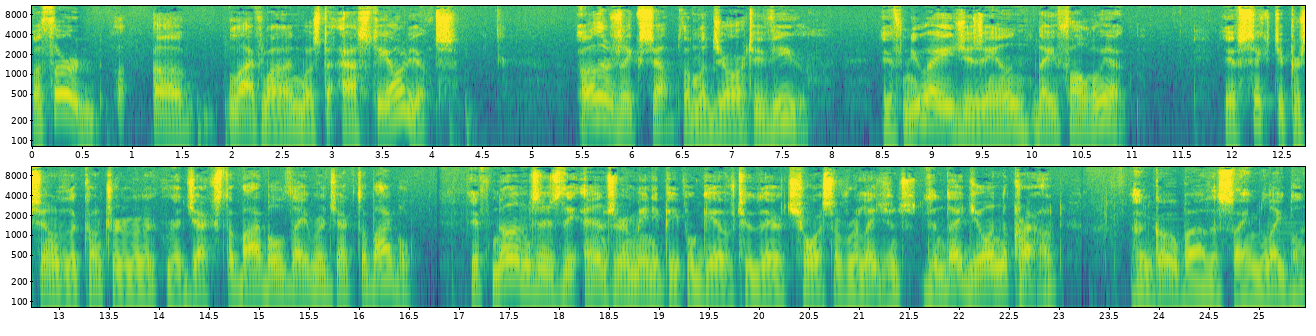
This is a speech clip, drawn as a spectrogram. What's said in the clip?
A third uh, lifeline was to ask the audience. Others accept the majority view. If New Age is in, they follow it. If 60% of the country re- rejects the Bible, they reject the Bible. If nones is the answer many people give to their choice of religions, then they join the crowd and go by the same label.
